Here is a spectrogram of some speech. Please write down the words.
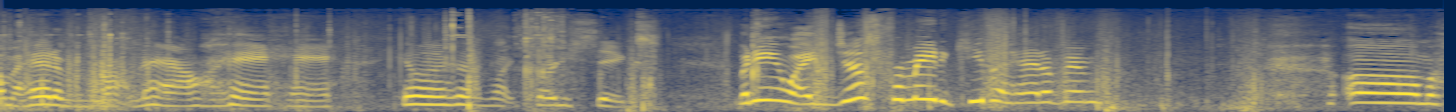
I'm ahead of him right now. He only has like 36. But anyway, just for me to keep ahead of him, um,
